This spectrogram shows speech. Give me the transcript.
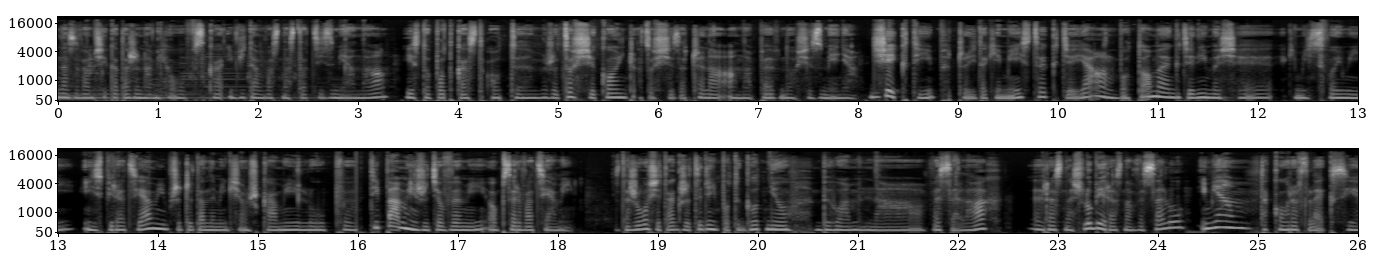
Nazywam się Katarzyna Michałowska i witam Was na stacji Zmiana. Jest to podcast o tym, że coś się kończy, a coś się zaczyna, a na pewno się zmienia. Dzisiaj KTIP, czyli takie miejsce, gdzie ja albo Tomek dzielimy się jakimiś swoimi inspiracjami, przeczytanymi książkami lub tipami życiowymi, obserwacjami. Zdarzyło się tak, że tydzień po tygodniu byłam na weselach raz na ślubie, raz na weselu i miałam taką refleksję.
